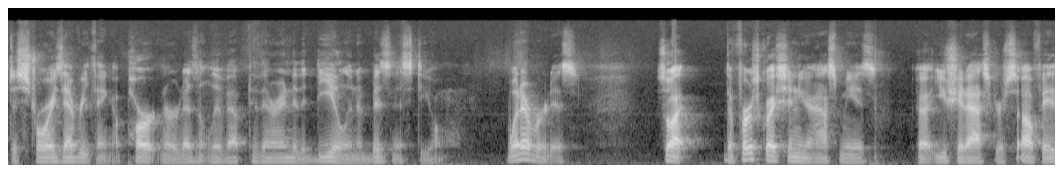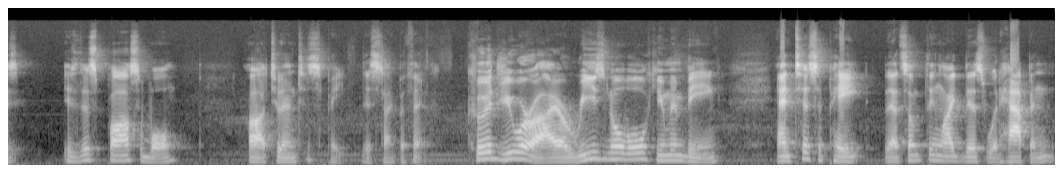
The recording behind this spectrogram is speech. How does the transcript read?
destroys everything, a partner doesn't live up to their end of the deal in a business deal, whatever it is. So I, the first question you ask me is, uh, you should ask yourself is, is this possible uh, to anticipate this type of thing? Could you or I, a reasonable human being, anticipate that something like this would happen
